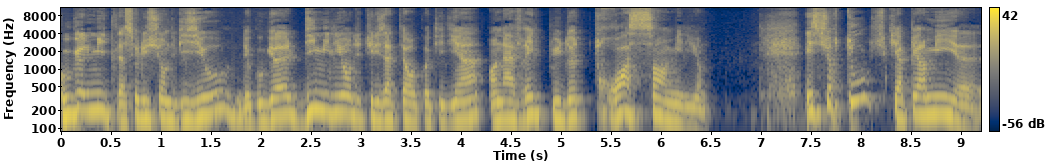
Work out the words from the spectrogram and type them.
Google Meet, la solution de visio de Google, 10 millions d'utilisateurs au quotidien. En avril, plus de 300 millions. Et surtout, ce qui a permis euh,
